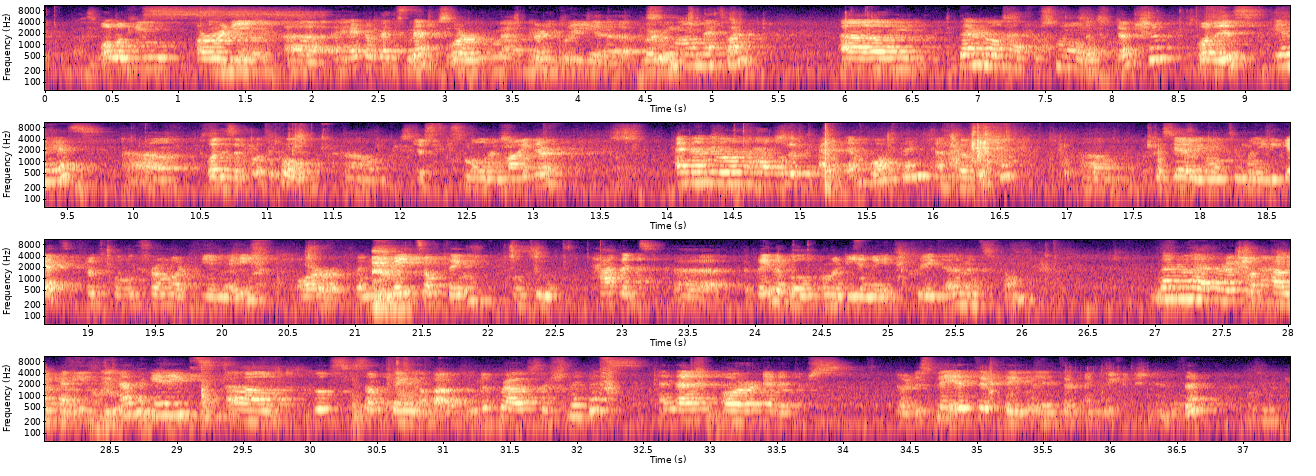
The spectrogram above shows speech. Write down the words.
All of you already uh, ahead of that step or uh, currently uh, working on that one. Um, then we'll have a small introduction. What is DIS? Uh, what is a protocol? Um, just a small reminder. And then we'll have a look at importing and publishing. Um, because yeah, we want to maybe get protocol from our DMA, or when we made something, want to have it uh, available on a DMA to create elements from. Then we'll have a look on how we can easily navigate. Um, we'll see something about the MIB browser snippets, and then our editors. So display editor, table editor, and QAction editor.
